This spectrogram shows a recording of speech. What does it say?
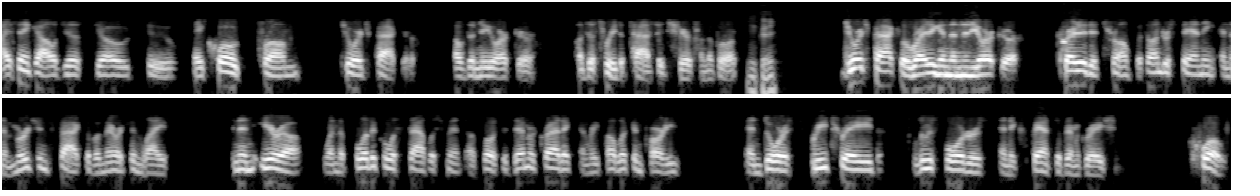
I think I'll just go to a quote from George Packer of the New Yorker. I'll just read a passage here from the book. Okay. George Packer, writing in the New Yorker, credited Trump with understanding an emergent fact of American life in an era when the political establishment of both the Democratic and Republican parties endorsed free trade, loose borders, and expansive immigration. Quote,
